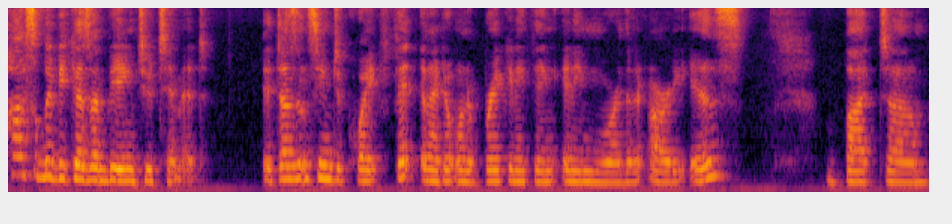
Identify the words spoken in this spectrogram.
possibly because I'm being too timid. It doesn't seem to quite fit and I don't want to break anything any more than it already is. But um,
